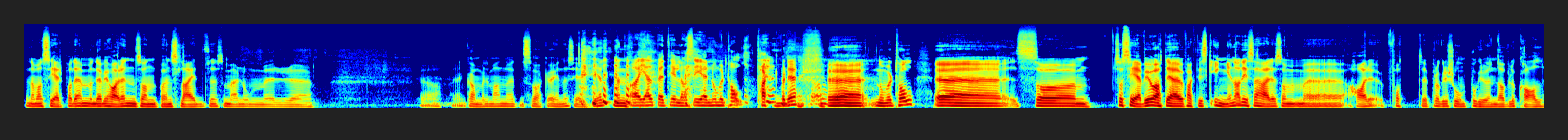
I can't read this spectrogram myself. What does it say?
Når man ser på dem det Vi har en sånn på en slide som er nummer eh, ja, En gammel mann med svake øyne, ser ikke helt. Men Da hjelper jeg til å si nummer tolv. Takk for det. Uh, nummer tolv. Uh, så, så, ser vi jo at det er jo faktisk ingen av disse her som uh, har fått progresjon pga. lokal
